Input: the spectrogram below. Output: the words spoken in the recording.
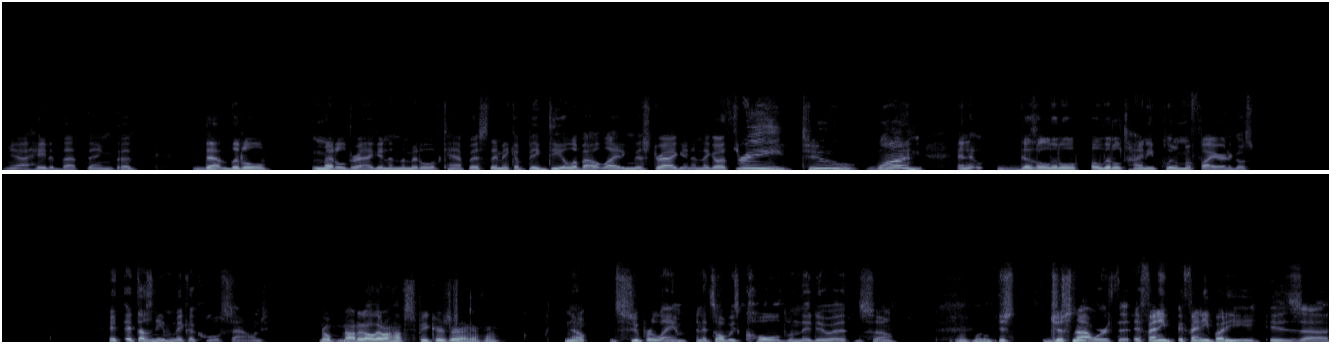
Yeah, I hated that thing. That that little metal dragon in the middle of campus. They make a big deal about lighting this dragon, and they go three, two, one, and it does a little a little tiny plume of fire, and it goes. It it doesn't even make a cool sound. Nope, not at all. They don't have speakers or anything. Nope, super lame, and it's always cold when they do it. So hmm just not worth it. If any if anybody is uh,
